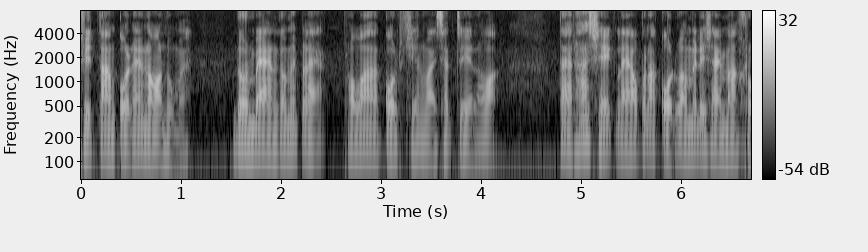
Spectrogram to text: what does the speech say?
ผิดตามกฎแน่นอนถูกไหม โดนแบนก็ไม่แปลก เพราะว่ากฎเขียนไว้ชัดเจนแล้วอะแต่ถ้าเช็คแล้วปรากฏว่าไม่ได้ใช้มาโคร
